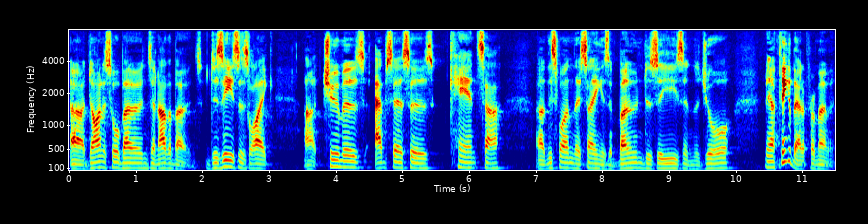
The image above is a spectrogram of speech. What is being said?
uh, dinosaur bones and other bones. Diseases like uh, tumors, abscesses, cancer. Uh, this one they're saying is a bone disease in the jaw. Now, think about it for a moment.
